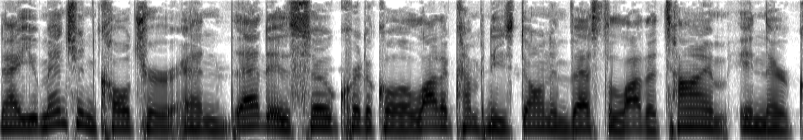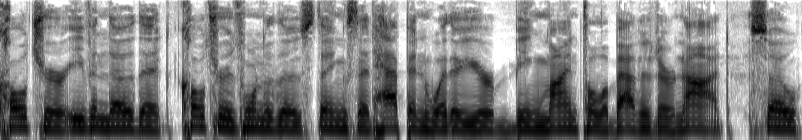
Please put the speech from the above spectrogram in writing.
Now, you mentioned culture, and that is so critical. A lot of companies don't invest a lot of time in their culture, even though that culture is one of those things that happen whether you're being mindful about it or not. So,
